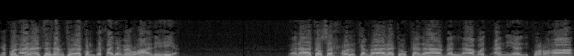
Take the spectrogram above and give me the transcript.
يقول أنا التزمت لكم بقدمه وهذه هي. فلا تصح الكفالة كذا بل لابد أن يذكرها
